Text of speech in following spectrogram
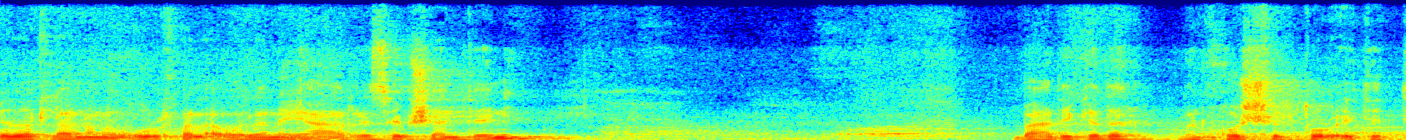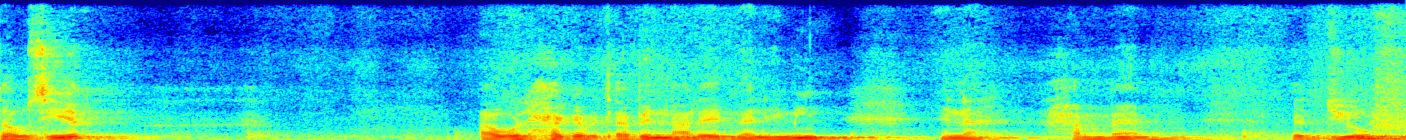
كده طلعنا من الغرفة الأولانية على الريسبشن تاني. بعد كده بنخش لطرقة التوزيع. أول حاجة بتقابلنا على إيدنا اليمين هنا حمام الضيوف.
